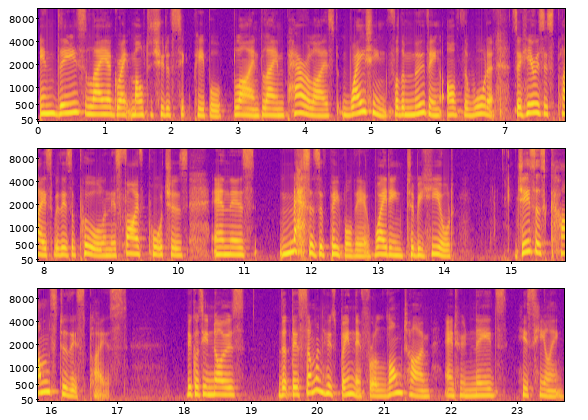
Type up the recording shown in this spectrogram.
In these lay a great multitude of sick people, blind, lame, paralyzed, waiting for the moving of the water. So here is this place where there's a pool and there's five porches and there's masses of people there waiting to be healed. Jesus comes to this place because he knows that there's someone who's been there for a long time and who needs his healing.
